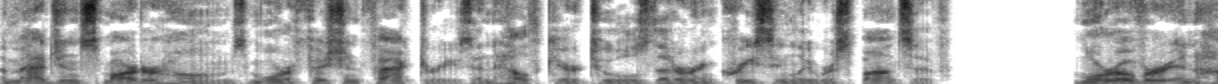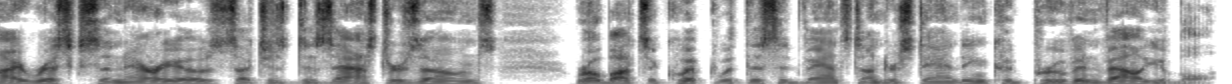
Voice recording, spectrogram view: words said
Imagine smarter homes, more efficient factories, and healthcare tools that are increasingly responsive. Moreover, in high-risk scenarios such as disaster zones, robots equipped with this advanced understanding could prove invaluable.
